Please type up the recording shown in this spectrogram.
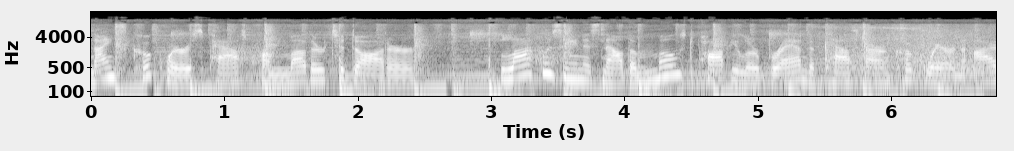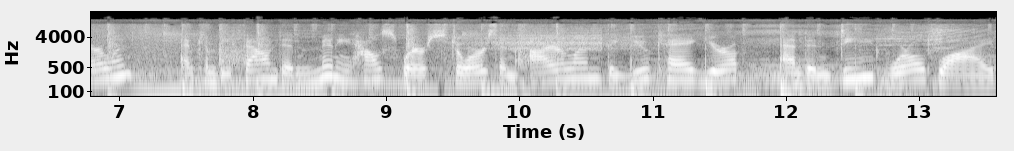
nice cookware is passed from mother to daughter. La Cuisine is now the most popular brand of cast iron cookware in Ireland and can be found in many houseware stores in Ireland, the UK, Europe, and indeed worldwide.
